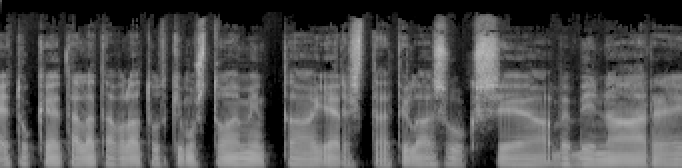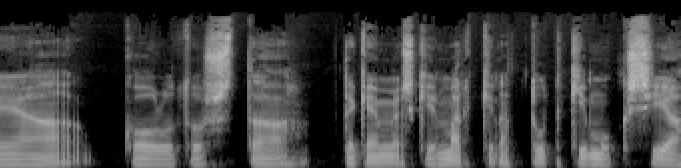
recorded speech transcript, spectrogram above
etukee tällä tavalla tutkimustoimintaa, järjestää tilaisuuksia, webinaareja, koulutusta, tekee myöskin markkinatutkimuksia,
